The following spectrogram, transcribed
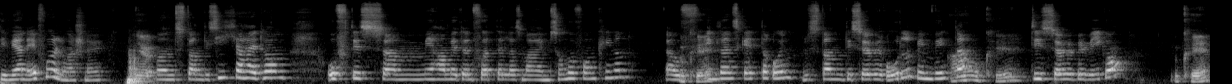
Die werden eh vorher schnell. ja. Sie dann die Sicherheit haben, oft ist, ähm, wir haben ja den Vorteil, dass wir auch im Sommer fahren können, auf Okay. Inlineskaterrollen. Das ist dann dieselbe Rodel wie im Winter, Ah, okay. dieselbe Bewegung. Okay.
